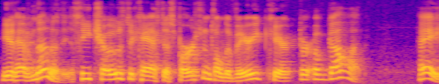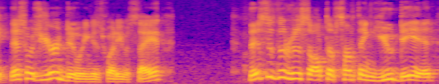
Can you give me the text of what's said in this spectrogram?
he'd have none of this. He chose to cast aspersions on the very character of God. Hey, this was your doing, is what he was saying. This is the result of something you did,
